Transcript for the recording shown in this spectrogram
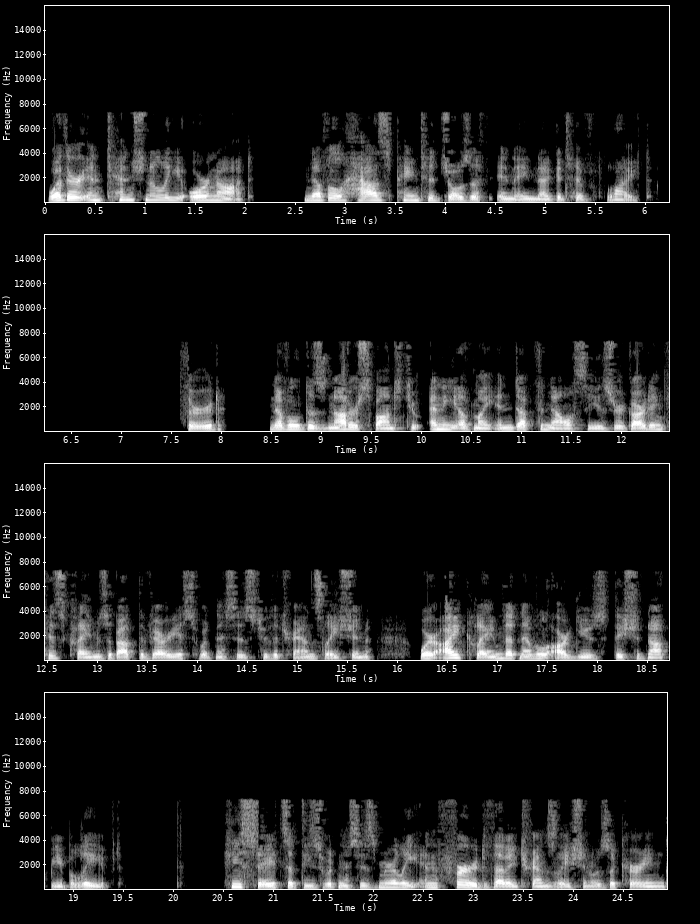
Whether intentionally or not, Neville has painted Joseph in a negative light. Third, Neville does not respond to any of my in-depth analyses regarding his claims about the various witnesses to the translation where I claim that Neville argues they should not be believed. He states that these witnesses merely inferred that a translation was occurring,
